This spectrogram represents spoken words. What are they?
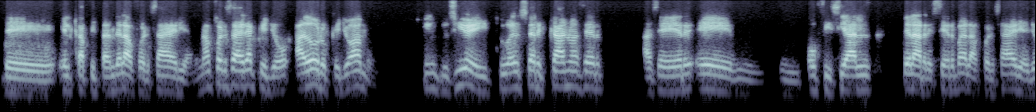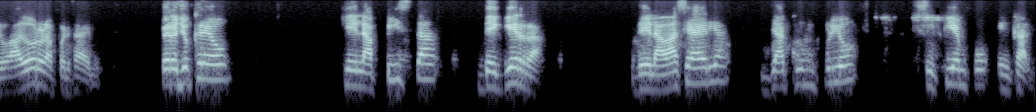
del el capitán de la Fuerza Aérea, una Fuerza Aérea que yo adoro, que yo amo, inclusive y tú eres cercano a ser, a ser eh, oficial de la Reserva de la Fuerza Aérea, yo adoro la Fuerza Aérea, pero yo creo que la pista de guerra de la base aérea ya cumplió su tiempo en Cali.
